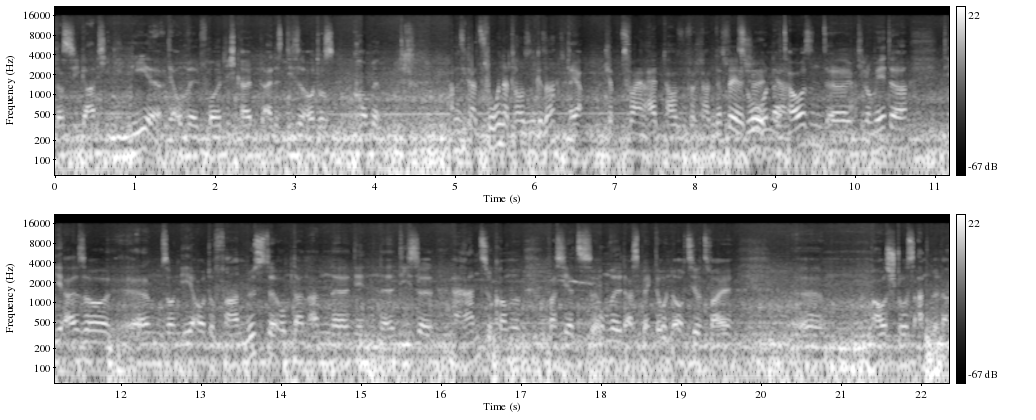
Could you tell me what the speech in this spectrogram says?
dass sie gar nicht in die Nähe der Umweltfreundlichkeit eines Dieselautos kommen. Haben Sie gerade 200.000 gesagt? Naja, Ich habe 2.500 verstanden. Das wäre ja schön. 200.000 äh, Kilometer, die also ähm, so ein E-Auto fahren müsste, um dann an äh, den äh, Diesel heranzukommen, was jetzt Umweltaspekte und auch CO2-Ausstoß anbelangt.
